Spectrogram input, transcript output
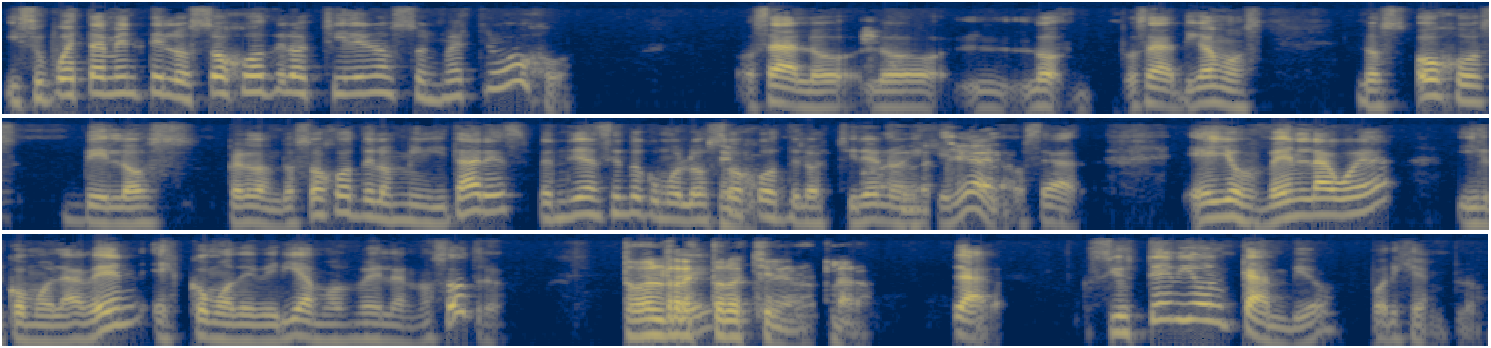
Y supuestamente los ojos de los chilenos son nuestros ojos. O sea, lo, lo- lo- o sea, digamos, los ojos de los, perdón, los ojos de los militares vendrían siendo como los Sí, ojos de los chilenos en general. O sea, ellos ven la wea y como la ven es como deberíamos verla nosotros. Todo el resto de los chilenos, claro. Claro, si usted vio en cambio, por ejemplo,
